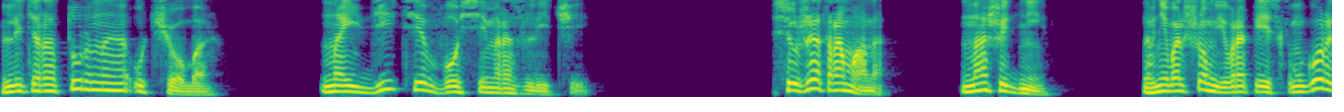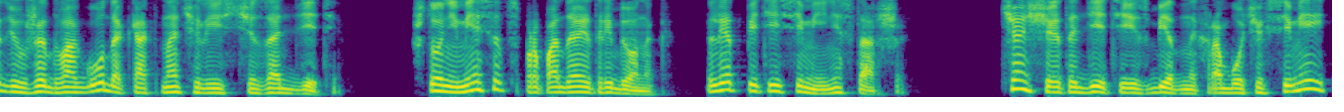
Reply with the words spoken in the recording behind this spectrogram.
Литературная учеба. Найдите восемь различий. Сюжет романа. Наши дни. В небольшом европейском городе уже два года как начали исчезать дети. Что не месяц пропадает ребенок, лет пяти-семи, не старше. Чаще это дети из бедных рабочих семей,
